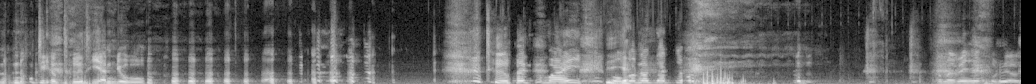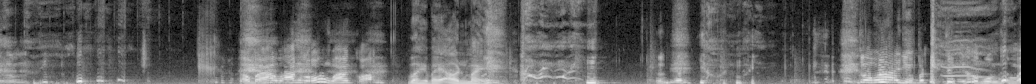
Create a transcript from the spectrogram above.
น้องน้องเจมส์ถือเทียนอยู่ ถือไปทำไมผมกำลังจะจุดทำไมไม่ให้คนเดียวทเอามาวางลงวางก่อนไว้ไว้เอาอันใหม่เอาอันใหม่ ก็ว่าอยู่มันถือของผมทำไม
